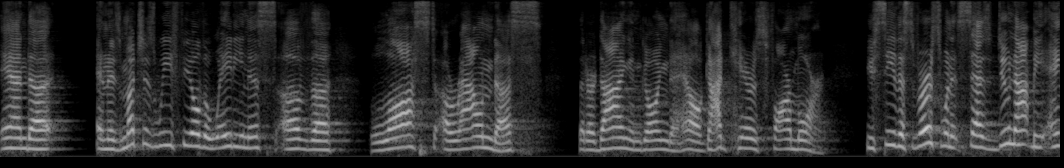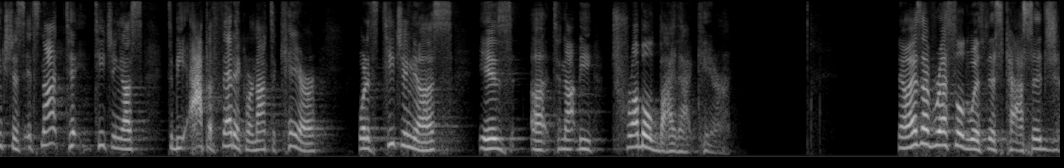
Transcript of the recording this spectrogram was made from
And uh, and as much as we feel the weightiness of the lost around us that are dying and going to hell, God cares far more. You see, this verse, when it says, do not be anxious, it's not t- teaching us to be apathetic or not to care. What it's teaching us is uh, to not be troubled by that care. Now, as I've wrestled with this passage,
